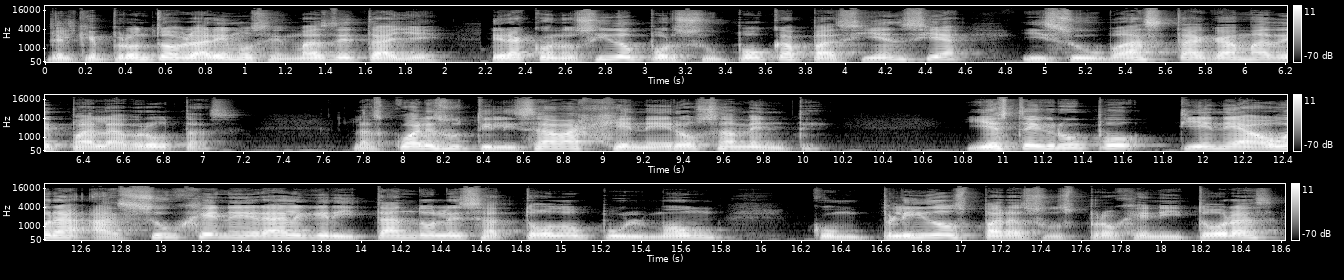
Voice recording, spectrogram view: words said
del que pronto hablaremos en más detalle, era conocido por su poca paciencia y su vasta gama de palabrotas, las cuales utilizaba generosamente. Y este grupo tiene ahora a su general gritándoles a todo pulmón cumplidos para sus progenitoras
